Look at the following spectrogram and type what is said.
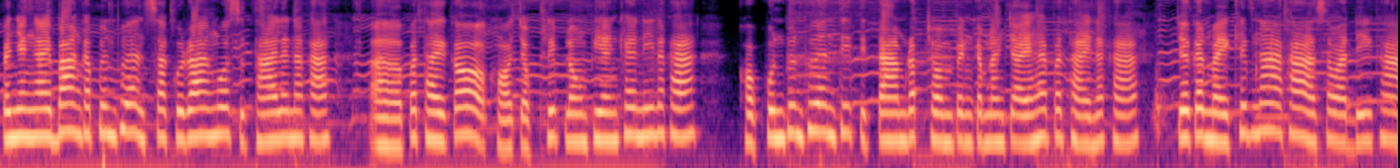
เป็นยังไงบ้างคะเพื่อนๆซากุระงวดสุดท้ายแล้วนะคะป้าไทยก็ขอจบคลิปลงเพียงแค่นี้นะคะ ขอบคุณเพื่อนๆที่ติดตามรับชมเป็นกำลังใจให้ป้าไทยนะคะ เจอกันใหม่คลิปหน้าค่ะ สวัสดีค่ะ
